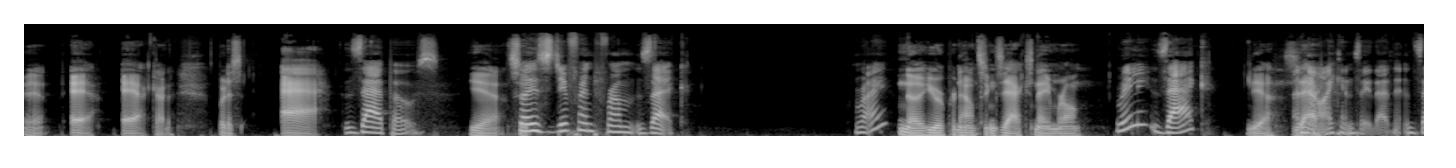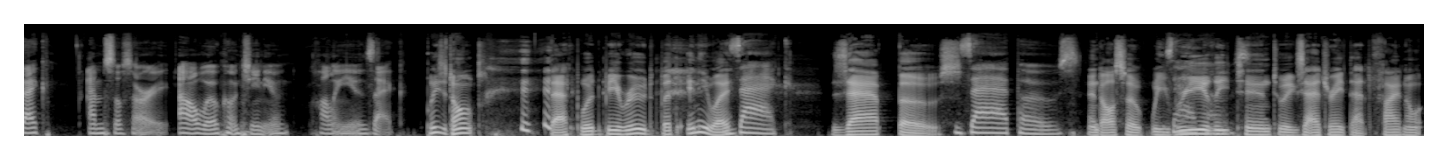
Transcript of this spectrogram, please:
eh, eh, eh, kind of, but it's ah. Zappos. Yeah. So So, it's different from Zach. Right? no, you were pronouncing Zach's name wrong. Really? Zach? Yeah, Zach. No, I can say that. Zach, I'm so sorry. I will continue calling you Zach. Please don't. that would be rude. But anyway, Zach. Zappos. Zappos. And also, we really tend to exaggerate that final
